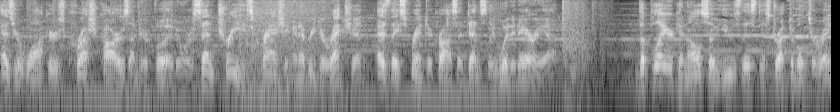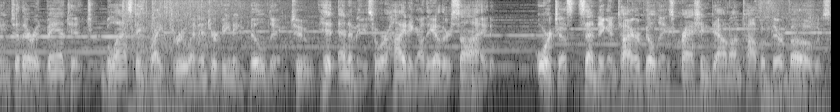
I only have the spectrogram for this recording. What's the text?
as your walkers crush cars underfoot or send trees crashing in every direction as they sprint across a densely wooded area. The player can also use this destructible terrain to their advantage, blasting right through an intervening building to hit enemies who are hiding on the other side, or just sending entire buildings crashing down on top of their foes.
